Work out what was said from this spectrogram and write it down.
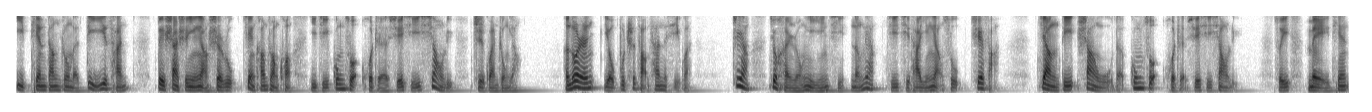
一天当中的第一餐，对膳食营养摄入、健康状况以及工作或者学习效率至关重要。很多人有不吃早餐的习惯，这样就很容易引起能量及其他营养素缺乏，降低上午的工作或者学习效率。所以每天。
